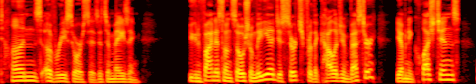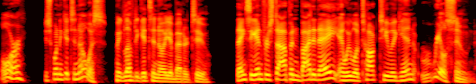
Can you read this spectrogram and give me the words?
tons of resources. It's amazing. You can find us on social media. Just search for The College Investor. If you have any questions or just want to get to know us, we'd love to get to know you better too. Thanks again for stopping by today, and we will talk to you again real soon.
